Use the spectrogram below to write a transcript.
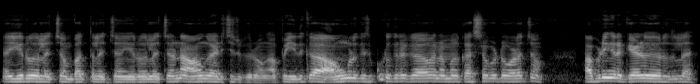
இருபது லட்சம் பத்து லட்சம் இருபது லட்சம்னு அவங்க அடிச்சிட்டு போயிடுவாங்க அப்போ இதுக்கு அவங்களுக்கு கொடுக்குறதுக்காக நம்ம கஷ்டப்பட்டு உழைச்சோம் அப்படிங்கிற கேள்வி வருதுல்ல.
